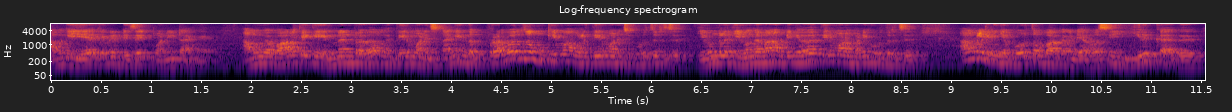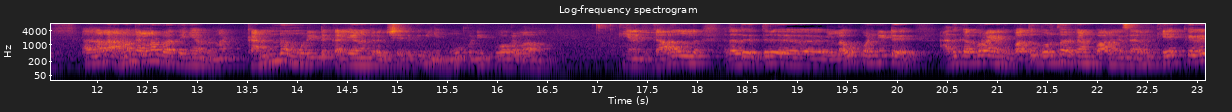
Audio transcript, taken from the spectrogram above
அவங்க ஏற்கனவே டிசைட் பண்ணிட்டாங்க. அவங்க வாழ்க்கைக்கு என்னன்றதை அவங்க தீர்மானிச்சுட்டாங்க. இந்த பிரபஞ்சம் முக்கியமாக அவங்களுக்கு தீர்மானிச்சு கொடுத்துருச்சு. இவங்களுக்கு இவங்க தான் அப்படிங்கிறத தீர்மானம் பண்ணி கொடுத்துருச்சு. அவங்களுக்கு நீங்கள் பொருத்தம் பார்க்க வேண்டிய அவசியம் இருக்காது. அதனால் அவங்கெல்லாம் பார்த்தீங்க அப்படின்னா கண்ணை மூடிட்டு கல்யாணங்கிற விஷயத்துக்கு நீங்கள் மூவ் பண்ணி போகலாம். எனக்கு கால் அதாவது திரு லவ் பண்ணிவிட்டு அதுக்கப்புறம் எனக்கு பத்து பொருத்தம் இருக்கான்னு பாருங்கள் சார்னு கேட்கவே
